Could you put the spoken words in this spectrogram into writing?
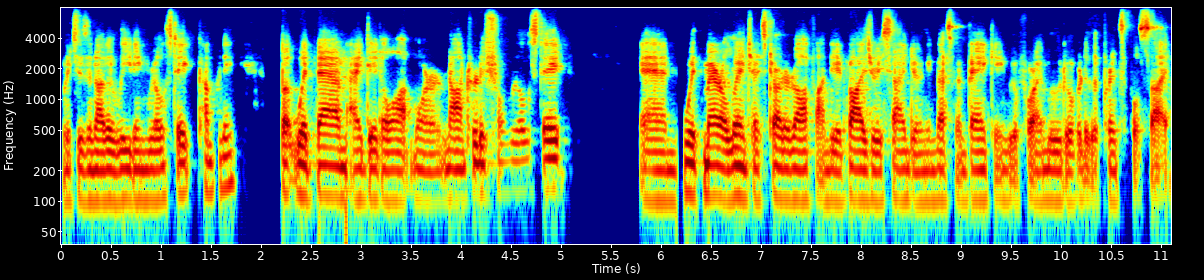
which is another leading real estate company. But with them, I did a lot more non-traditional real estate. And with Merrill Lynch, I started off on the advisory side doing investment banking before I moved over to the principal side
